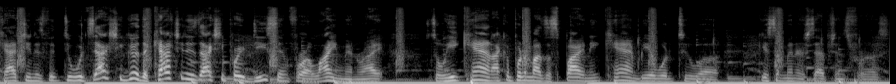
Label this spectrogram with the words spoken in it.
Catching is 52, which is actually good. The catching is actually pretty decent for a lineman, right? So he can, I can put him as a spy, and he can be able to uh, get some interceptions for us.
